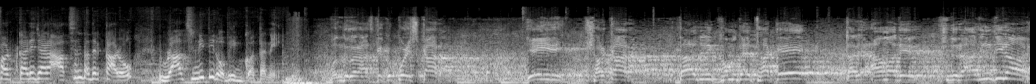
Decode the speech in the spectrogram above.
সরকারে যারা আছেন তাদের কারও রাজনীতির অভিজ্ঞতা নেই বন্ধুগণ আজকে খুব পরিষ্কার এই সরকার তারা যদি ক্ষমতায় থাকে তাহলে আমাদের শুধু রাজনীতি নয়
